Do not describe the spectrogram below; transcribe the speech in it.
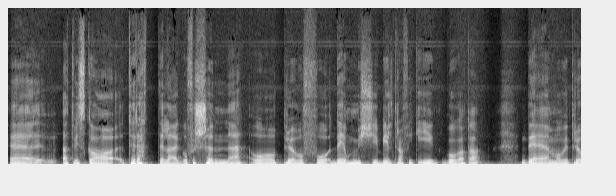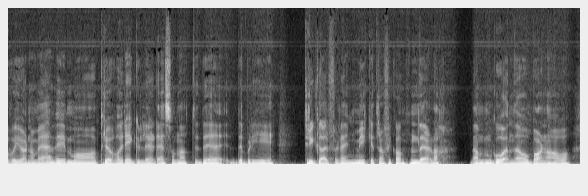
at vi skal tilrettelegge og forskjønne og prøve å få Det er jo mye biltrafikk i gågata. Det må vi prøve å gjøre noe med. Vi må prøve å regulere det sånn at det, det blir tryggere for den myke trafikanten der, da de gående og barna. Og,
